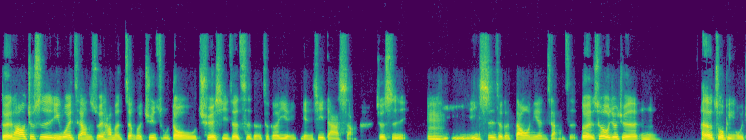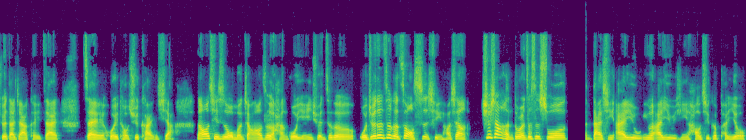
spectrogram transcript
对，然后就是因为这样子，所以他们整个剧组都缺席这次的这个演演技大赏，就是。嗯，以以示这个悼念这样子，对，所以我就觉得，嗯，他的作品，我觉得大家可以再再回头去看一下。然后，其实我们讲到这个韩国演艺圈，这个我觉得这个这种事情，好像就像很多人这是说很担心 IU，因为 IU 已经好几个朋友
